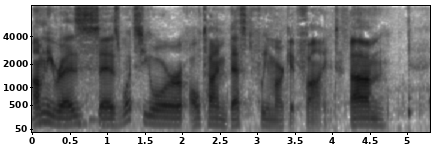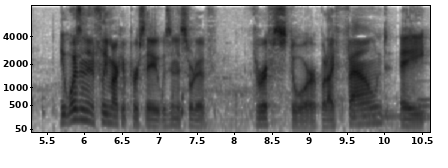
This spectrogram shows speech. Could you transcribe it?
OmniRes says, "What's your all-time best flea market find?" Um, it wasn't in a flea market per se. It was in a sort of thrift store, but I found a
